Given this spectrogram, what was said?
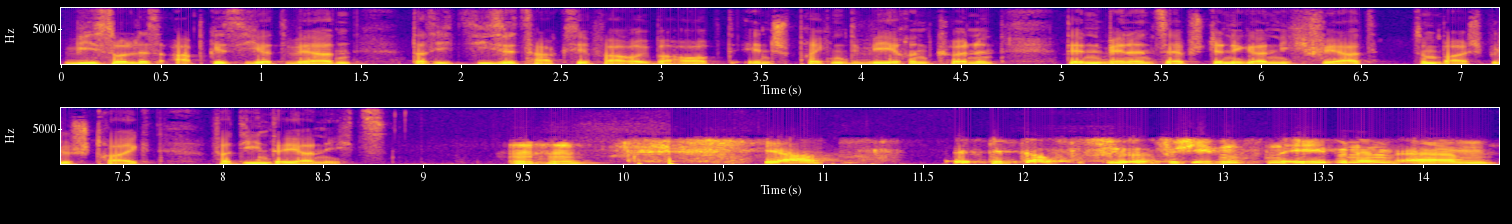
wie soll es abgesichert werden, dass sich diese Taxifahrer überhaupt entsprechend wehren können? Denn wenn ein Selbstständiger nicht fährt, zum Beispiel streikt, verdient er ja nichts. Mhm. Ja, es gibt auf verschiedensten Ebenen ähm,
